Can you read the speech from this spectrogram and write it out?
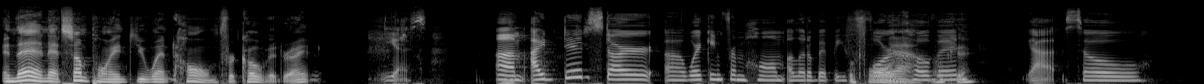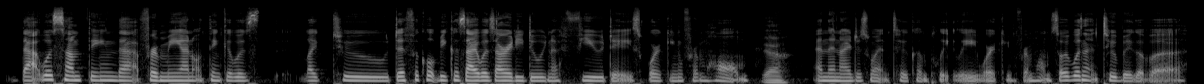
and then at some point you went home for COVID, right? Yes. Um, I did start uh, working from home a little bit before, Before. Yeah, COVID. okay. Yeah. So that was something that for me, I don't think it was like too difficult because I was already doing a few days working from home. Yeah. And then I just went to completely working from home. So it wasn't too big of a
